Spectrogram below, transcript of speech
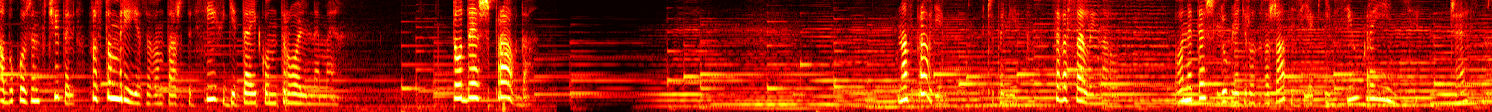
Або кожен вчитель просто мріє завантажити всіх дітей контрольними. То де ж правда? Насправді, вчителі це веселий народ. Вони теж люблять розважатись, як і всі українці. Чесно.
